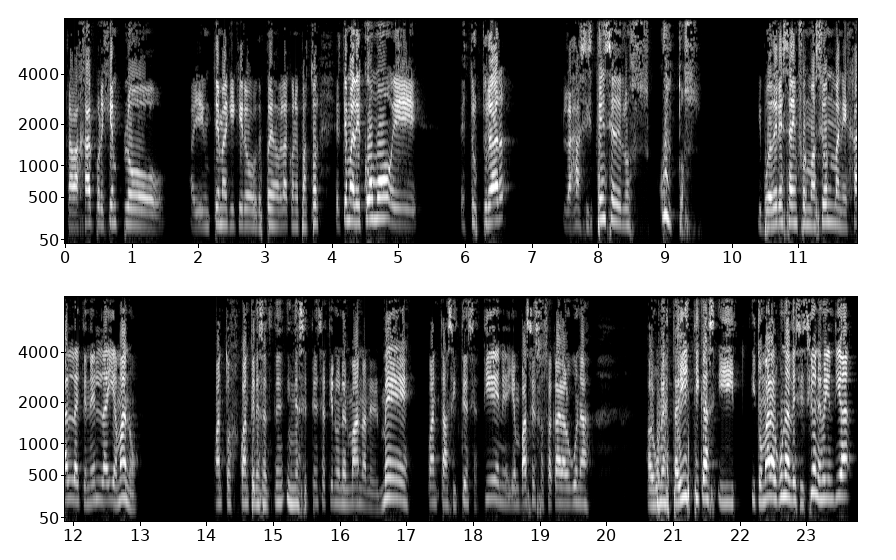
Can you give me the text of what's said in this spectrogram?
trabajar, por ejemplo, hay un tema que quiero después hablar con el pastor, el tema de cómo eh, estructurar las asistencias de los cultos y poder esa información manejarla y tenerla ahí a mano. ¿Cuántos, cuántas inasistencias tiene un hermano en el mes? ¿Cuántas asistencias tiene? Y en base a eso sacar algunas, algunas estadísticas y, y tomar algunas decisiones. Hoy en día,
